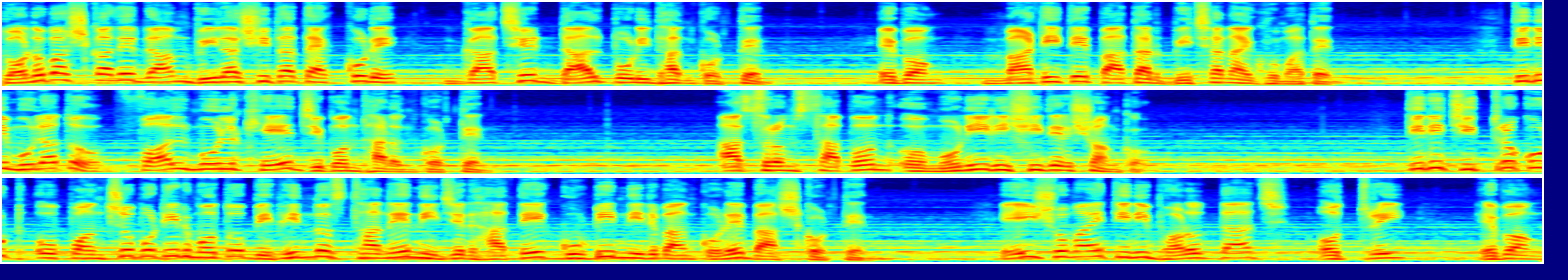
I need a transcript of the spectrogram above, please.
বনবাসকালে রাম বিলাসিতা ত্যাগ করে গাছের ডাল পরিধান করতেন। এবং মাটিতে পাতার বিছানায় ঘুমাতেন। তিনি মূলত ফলমূল খেয়ে জীবন ধারণ করতেন। আশ্রম স্থাপন ও মুনি ঋষিদের সঙ্গ। তিনি চিত্রকূট ও পঞ্চবটির মতো বিভিন্ন স্থানে নিজের হাতে কুটির নির্মাণ করে বাস করতেন। এই সময় তিনি ভরদ্বাজ, অত্রি এবং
